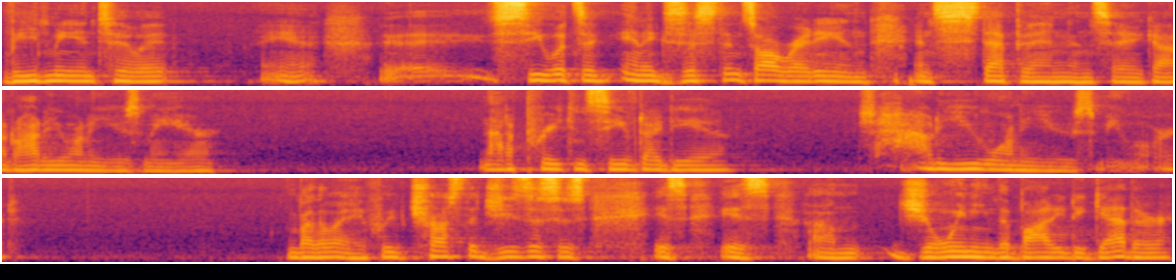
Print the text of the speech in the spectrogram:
Lead me into it. See what's in existence already and, and step in and say, God, how do you want to use me here? Not a preconceived idea. How do you want to use me, Lord? And by the way, if we trust that Jesus is, is, is um, joining the body together,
